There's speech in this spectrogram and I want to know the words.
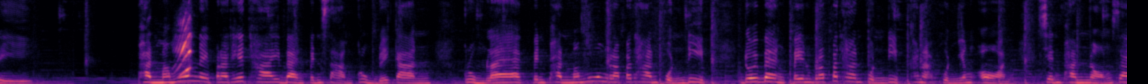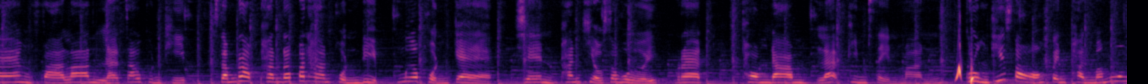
รี พันธุ์มะม่วงในประเทศไทยแบ่งเป็น 3 กลุ่มด้วยกัน กลุ่มแรกเป็นพันธุ์มะม่วงรับประทานผลดิบ โดยแบ่งเป็นรับประทานผลดิบขณะผลยังอ่อน เช่นพันธุ์หนองแซง ฟ้าลั่น และเจ้าคุณทิพย์สำหรับพันธุ์รับประทานผลดิบเมื่อผลแก่ เช่น พันธุ์เขียวเสวย แรดทองดำและพิมเสนมัน กลุ่มที่ 2 เป็นพันธุ์มะม่วง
